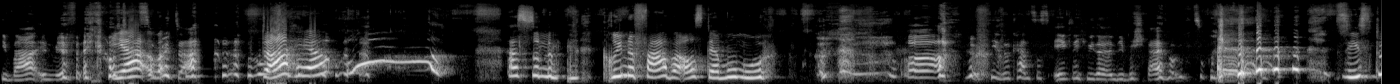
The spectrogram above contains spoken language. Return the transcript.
Die war in mir, vielleicht kommt Ja, die aber- da. Daher uh, hast du eine grüne Farbe aus der Mumu. Oh, okay, du kannst es eklig wieder in die Beschreibung zurück. Siehst du?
